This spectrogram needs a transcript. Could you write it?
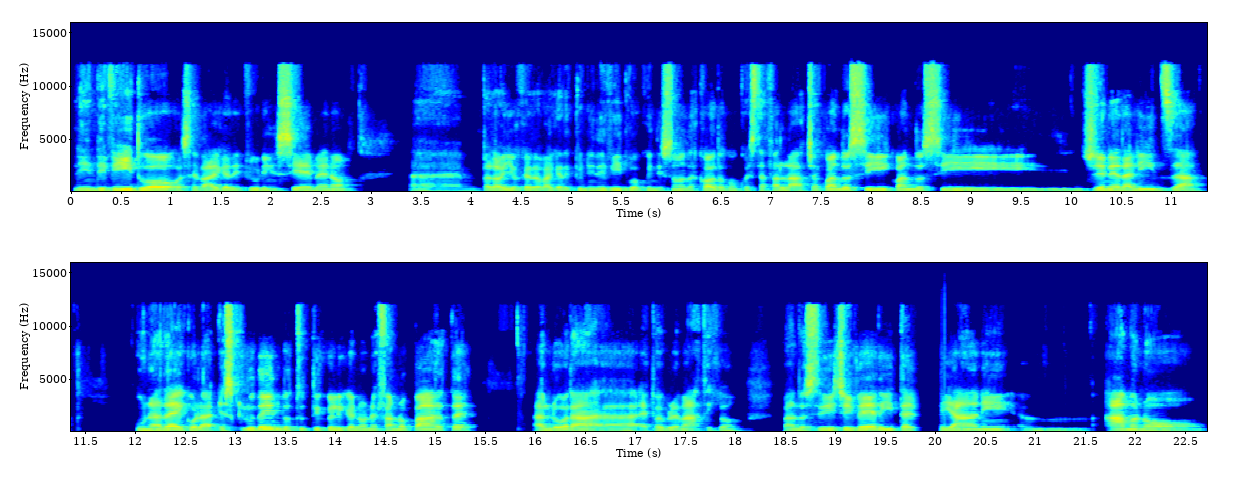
l'individuo o se valga di più l'insieme, no? Eh, però io credo valga di più l'individuo, quindi sono d'accordo con questa fallacia. Quando si, quando si generalizza una regola escludendo tutti quelli che non ne fanno parte, allora eh, è problematico. Quando si dice i veri italiani um, amano,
